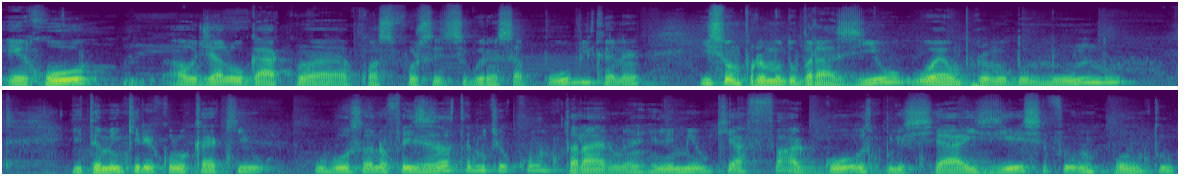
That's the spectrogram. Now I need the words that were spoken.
errou ao dialogar com, a, com as forças de segurança pública? Né? Isso é um problema do Brasil ou é um problema do mundo? E também queria colocar que o Bolsonaro fez exatamente o contrário, né? Ele meio que afagou os policiais e esse foi um ponto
